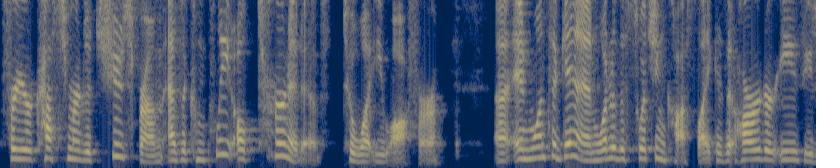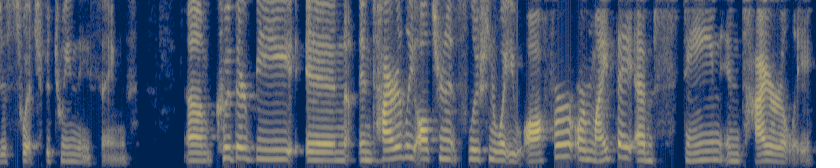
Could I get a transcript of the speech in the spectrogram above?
for your customer to choose from as a complete alternative to what you offer? Uh, and once again, what are the switching costs like? Is it hard or easy to switch between these things? Um, could there be an entirely alternate solution to what you offer, or might they abstain entirely?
